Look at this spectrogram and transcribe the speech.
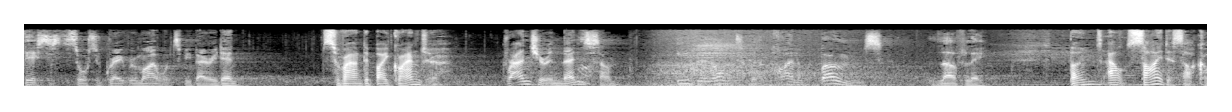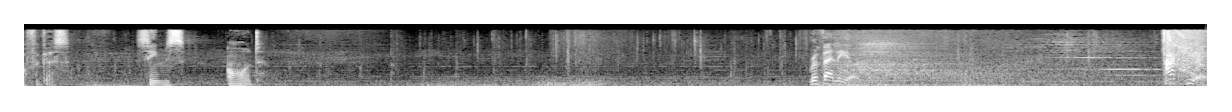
This is the sort of great room I want to be buried in. Surrounded by grandeur. Grandeur and then some. Even an altar with a pile of bones. Lovely. Bones outside a sarcophagus? Seems odd. Revelio. Accio.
